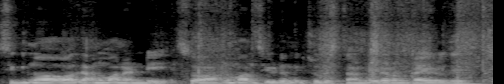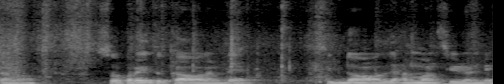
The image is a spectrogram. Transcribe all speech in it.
సిగ్నో వాళ్ళది హనుమాన్ అండి. సో హనుమాన్ సీడు మీకు చూపిస్తాను అండి ఇరవై రెండు ప్యాకెట్లు తెప్పించాను. సో ఒక రైతుకు కావాలంటే సిగ్నో వాళ్ళది హనుమాన్ సీడ్ అండి.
